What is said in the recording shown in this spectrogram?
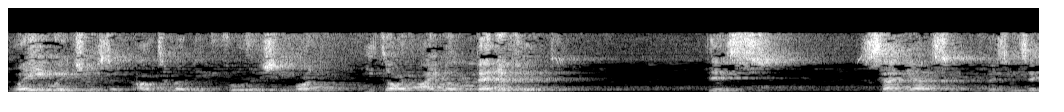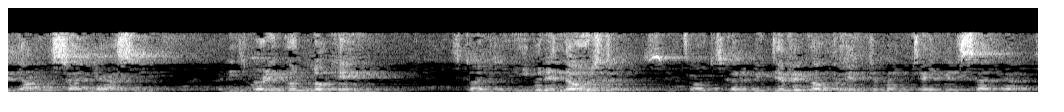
way which was ultimately foolish, he wanted, he thought, I will benefit this sannyasi, because he's a young sannyasi, and he's very good looking. It's going to, even in those days, he thought it's going to be difficult for him to maintain his sannyas.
